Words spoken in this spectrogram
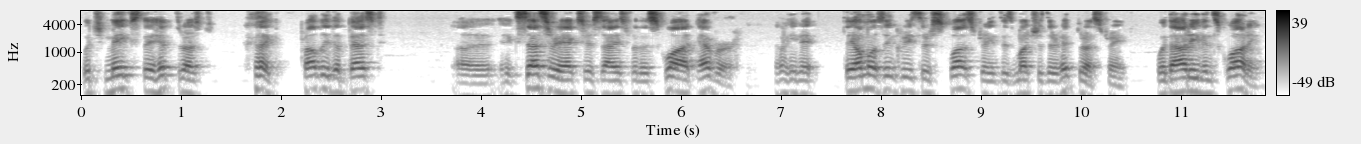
which makes the hip thrust like probably the best uh, accessory exercise for the squat ever. I mean, it, they almost increase their squat strength as much as their hip thrust strength without even squatting.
